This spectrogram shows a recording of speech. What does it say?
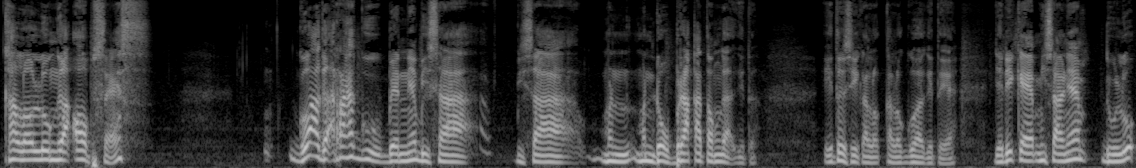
Kalau lu nggak obses, gue agak ragu bandnya bisa bisa men- mendobrak atau enggak gitu. Itu sih kalau kalau gue gitu ya. Jadi kayak misalnya dulu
